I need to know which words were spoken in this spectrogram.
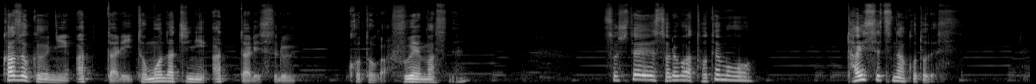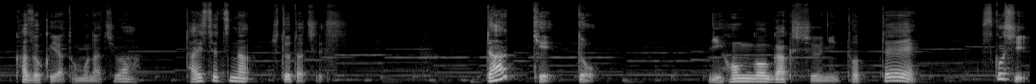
家族に会ったり友達に会ったりすることが増えますね。そしてそれはとても大切なことです。家族や友達は大切な人たちです。だけど日本語学習にとって少し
